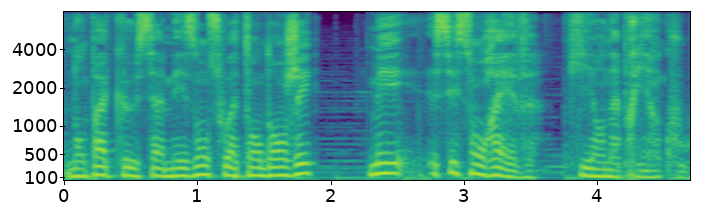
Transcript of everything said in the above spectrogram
Non pas que sa maison soit en danger, mais c'est son rêve qui en a pris un coup.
